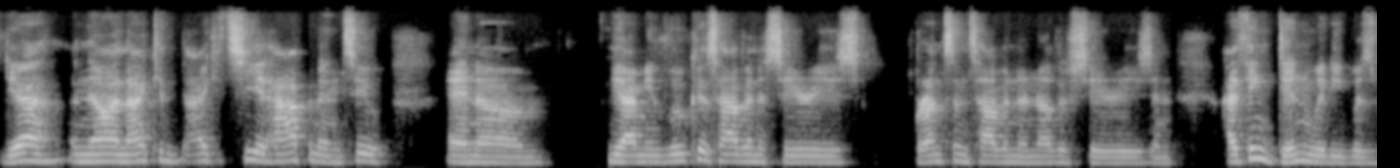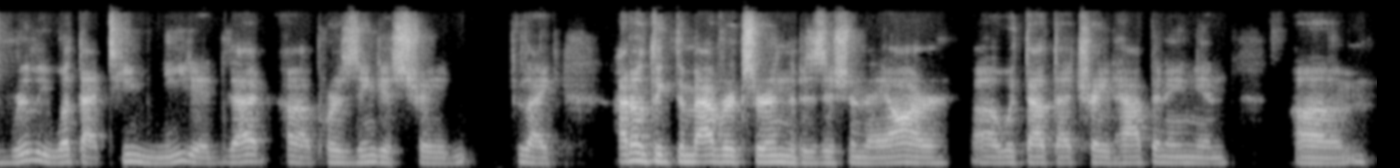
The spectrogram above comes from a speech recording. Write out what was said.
Yeah, no, and I could I could see it happening too. And um, yeah, I mean Luka's having a series, Brunson's having another series, and I think Dinwiddie was really what that team needed. That uh, Porzingis trade, like I don't think the Mavericks are in the position they are uh, without that trade happening. And um,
